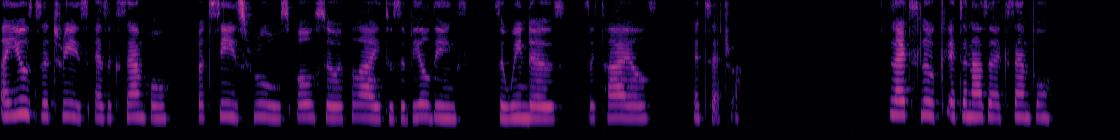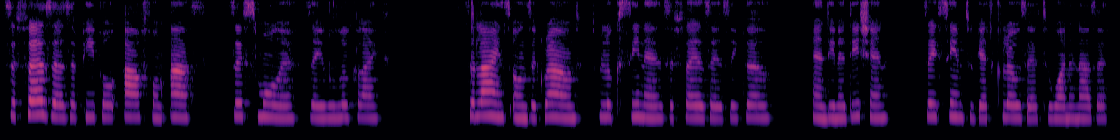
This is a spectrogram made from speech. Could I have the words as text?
I used the trees as example, but these rules also apply to the buildings, the windows, the tiles, etc. Let's look at another example. The further the people are from us, the smaller they will look like. The lines on the ground look thinner the further they go, and in addition, they seem to get closer to one another.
